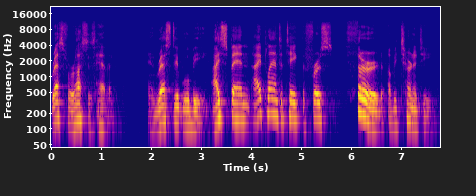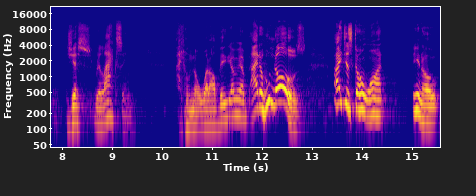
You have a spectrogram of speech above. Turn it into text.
Rest for us is heaven, and rest it will be. I spend, I plan to take the first third of eternity just relaxing. I don't know what I'll be. I mean, I don't, who knows? I just don't want, you know,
